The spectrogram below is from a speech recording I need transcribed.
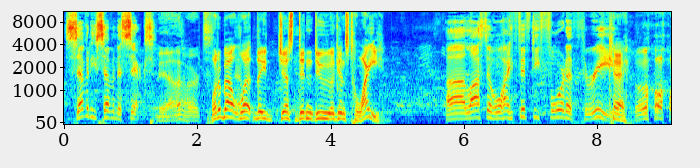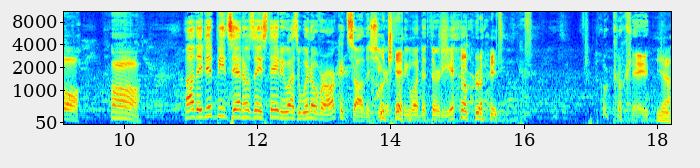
77 to 6. Yeah, that hurts. what about what they just didn't do against Hawaii? Uh, lost to Hawaii 54 to 3. 'Kay. Oh, oh. Uh, they did beat San Jose State, who has a win over Arkansas this year, Okay. 41 to 38. right. Okay. Yeah.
